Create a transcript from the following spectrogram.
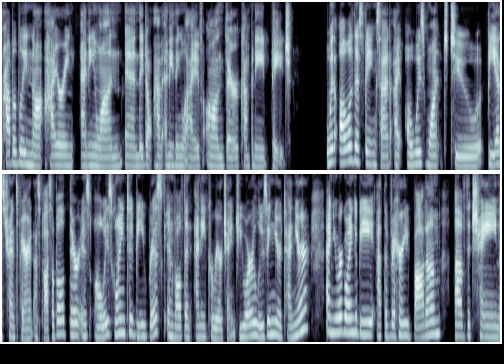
probably not hiring anyone and they don't have anything live on their company page with all of this being said, I always want to be as transparent as possible. There is always going to be risk involved in any career change. You are losing your tenure and you are going to be at the very bottom of the chain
